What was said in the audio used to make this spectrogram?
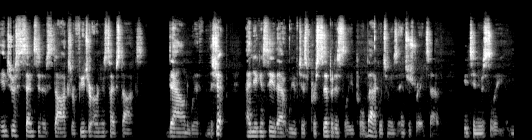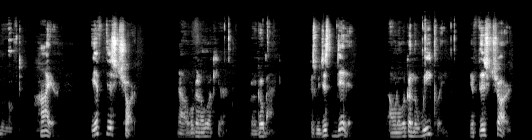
interest sensitive stocks or future earnings type stocks down with the ship. And you can see that we've just precipitously pulled back, which means interest rates have continuously moved higher. If this chart, now we're going to look here, we're going to go back because we just did it. I want to look on the weekly. If this chart,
